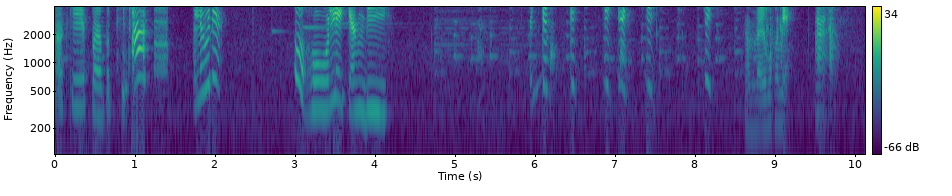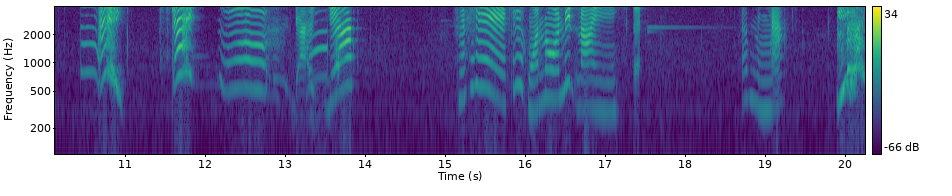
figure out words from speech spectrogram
โอเค เปิดประตูอะอะไรวะเนี่ย โอ้โหเล็กยังดีทำอะไรวะเขาเนี่ยอะเฮ้ยเฮ้ยเอออย่าอย่าแฮ่ๆแค่หัว นอนนิดหน่อยเอ๊ะแป๊บหนึ่งนะเลื่อย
